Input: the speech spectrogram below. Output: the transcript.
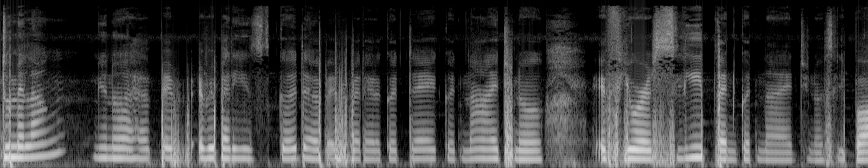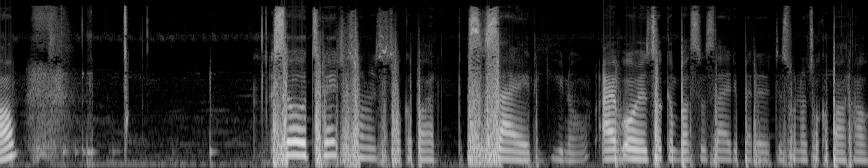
Dumelang, you know, I hope everybody is good. I hope everybody had a good day, good night. You know, if you're asleep, then good night. You know, sleep well. So today, I just wanted to talk about society. You know, I've always talking about society, but I just want to talk about how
